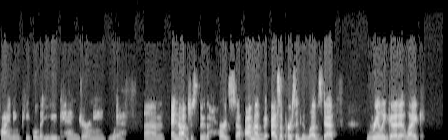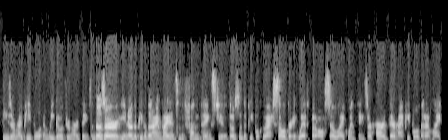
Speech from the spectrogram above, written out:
finding people that you can journey with. Um, and not just through the hard stuff. I'm a, as a person who loves depth, really good at like these are my people and we go through hard things those are you know the people that i invite into the fun things too those are the people who i celebrate with but also like when things are hard they're my people that i'm like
